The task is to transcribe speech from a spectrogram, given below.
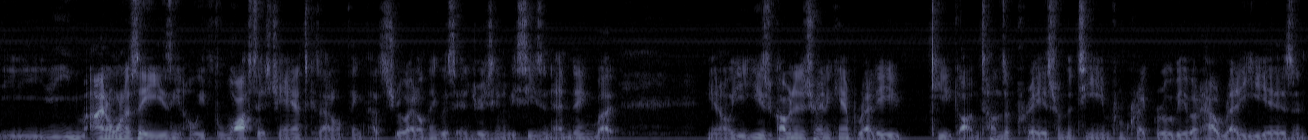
he, I don't want to say he's you know he's lost his chance because I don't think that's true. I don't think this injury is going to be season ending, but you know he's coming into training camp ready. he gotten tons of praise from the team, from Craig Berube about how ready he is, and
